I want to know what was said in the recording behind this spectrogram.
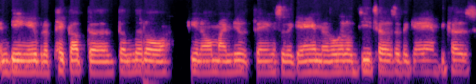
and being able to pick up the the little you know minute things of the game and the little details of the game because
